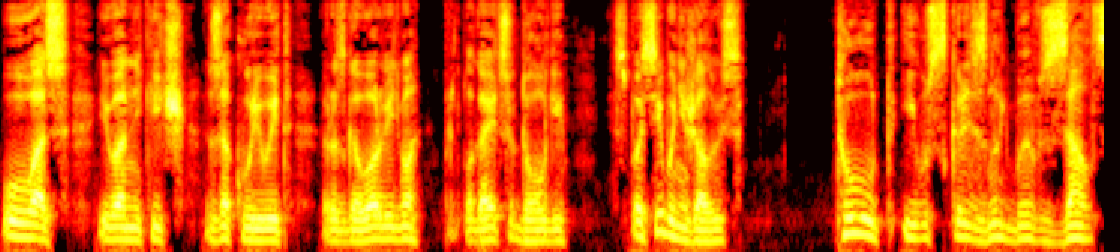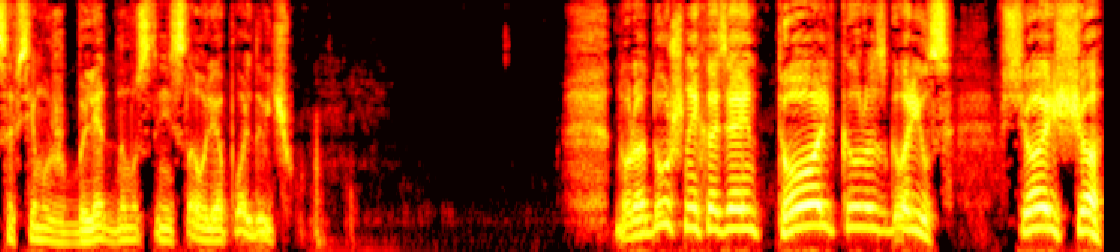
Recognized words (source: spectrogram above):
у вас? — Иван Никитич закуривает. Разговор, видимо, предполагается долгий. Спасибо, не жалуюсь. Тут и ускользнуть бы в зал совсем уж бледному Станиславу Леопольдовичу. Но радушный хозяин только разговорился. Все еще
